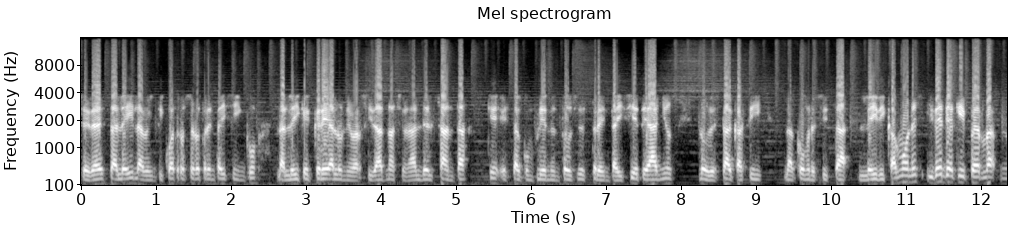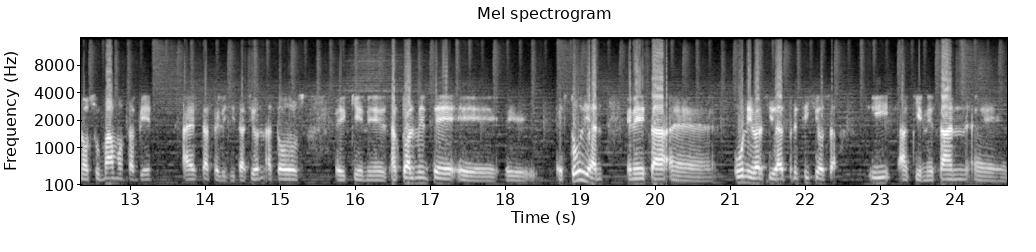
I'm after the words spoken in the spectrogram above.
se da esta ley la 24035 la ley que crea la Universidad Nacional del Santa que está cumpliendo entonces 37 años lo destaca así la congresista Lady Camones. Y desde aquí Perla nos sumamos también a esta felicitación a todos eh, quienes actualmente eh, eh, estudian en esa universidad prestigiosa y a quienes han eh,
